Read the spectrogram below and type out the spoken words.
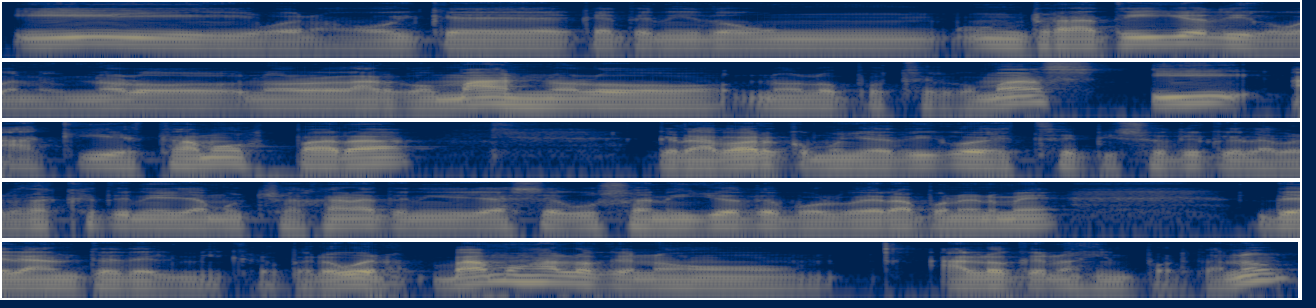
Y bueno, hoy que, he tenido un, un, ratillo, digo, bueno, no lo, no lo alargo más, no lo, no lo postergo más. Y aquí estamos para grabar, como ya digo, este episodio que la verdad es que tenía ya muchas ganas, tenía ya ese gusanillo de volver a ponerme delante del micro. Pero bueno, vamos a lo que nos, a lo que nos importa, ¿no?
